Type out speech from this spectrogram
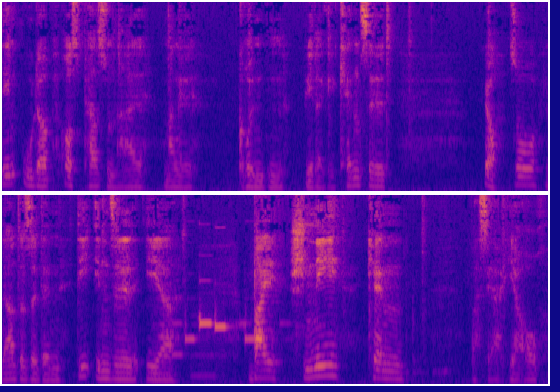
den Urlaub aus Personalmangelgründen wieder gecancelt. Ja, so lernte sie denn die Insel eher bei Schnee kennen, was ja hier auch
